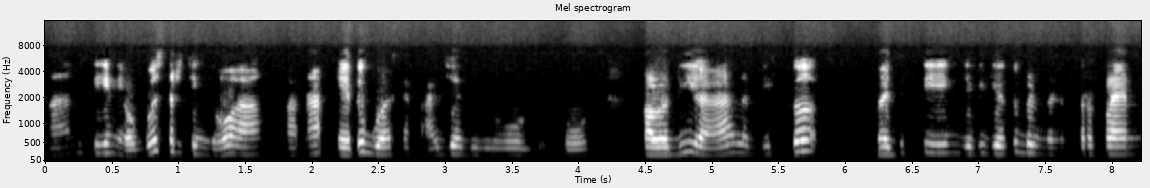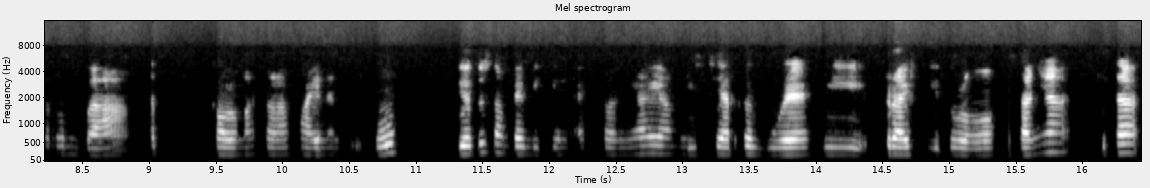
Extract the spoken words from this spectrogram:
pengantin. Ya gue searching doang karena ya itu gue save aja dulu gitu. Kalau dia lebih ke budgeting jadi dia tuh benar-benar terplanner banget. Kalau masalah finance itu dia tuh sampai bikin Excelnya yang di share ke gue di drive gitu loh. Misalnya kita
